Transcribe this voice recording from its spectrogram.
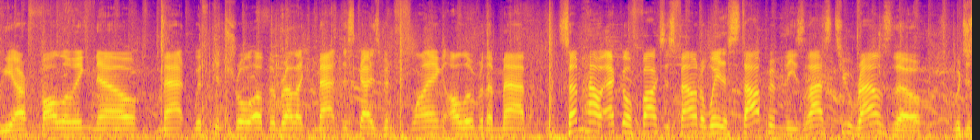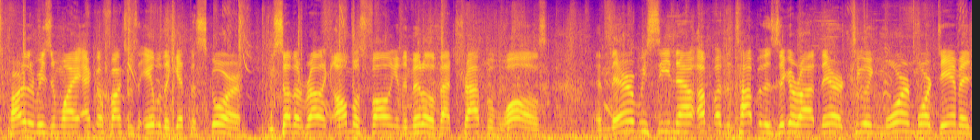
We are following now Matt with control of the Relic. Matt, this guy's been flying all over the map. Somehow Echo Fox has found a way to stop him these last two rounds, though, which is part of the reason why Echo Fox was able to get the score. We saw the Relic almost falling in the middle of that trap of walls. And there we see now up at the top of the Ziggurat, they are doing more and more damage.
